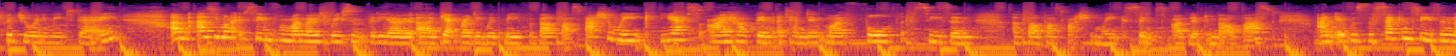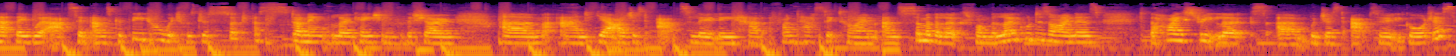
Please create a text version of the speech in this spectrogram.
for joining me today. Um, as you might have seen from my most recent video, uh, Get Ready With Me for Belfast Fashion Week, yes, I have been attending my fourth season of Belfast Fashion Week since I've lived in Belfast and it was the second season that they were at St Anne's Cathedral which was just such a stunning location for the show um, and yeah I just absolutely had a fantastic time. And some of the looks from the local designers to the high street looks um, were just absolutely gorgeous.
